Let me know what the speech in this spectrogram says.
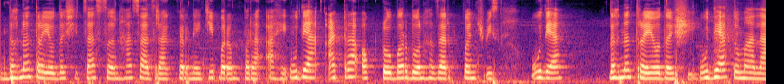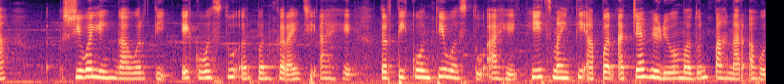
धनत्रयोदशीचा सण हा साजरा करण्याची परंपरा आहे. उद्या अठरा ऑक्टोबर दोन हजार पंचवीस उद्या धनत्रयोदशी. उद्या तुम्हाला शिवलिंगावरती एक वस्तू अर्पण करायची आहे. तर ती कोणती वस्तू आहे हीच माहिती आपण आजच्या व्हिडिओमधून पाहणार आहोत.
